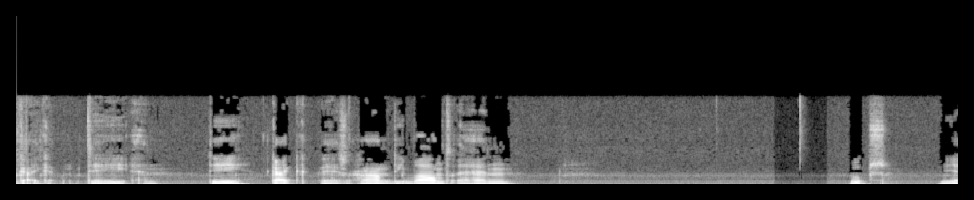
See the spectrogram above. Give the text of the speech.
Kijken. Die en die. Kijk, deze aan, die brand en... Oeps. Ja.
